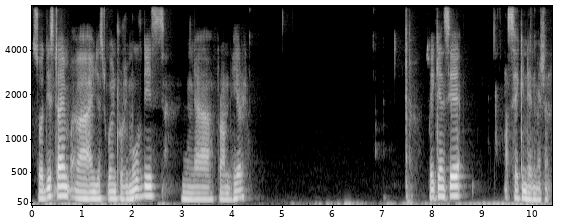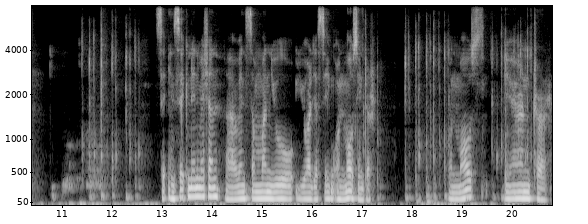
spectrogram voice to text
So this time uh, i'm just going to remove this mm, uh, from here. So you can say second animation. So in second animation uh, when someone you you are just saying on mouse enter. On mouse enter.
